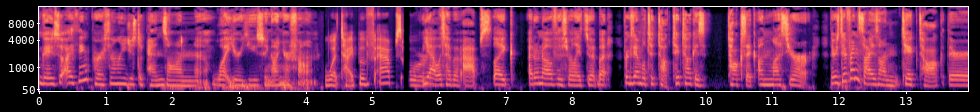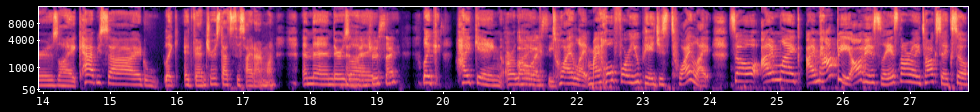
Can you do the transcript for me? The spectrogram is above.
Okay, so I think personally just depends on what you're using on your phone. what type of apps Or Yeah, what type of apps? Like, I don't know if this relates to it, but for example, TikTok. TikTok is toxic unless you're, there's different sides on TikTok. There's like happy side, like adventurous. That's the side I'm on. And then there's adventurous like, side? like hiking or like Oh, I see. Twilight. My whole For You page is Twilight. So I'm like, I'm happy, obviously. It's not really toxic. So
